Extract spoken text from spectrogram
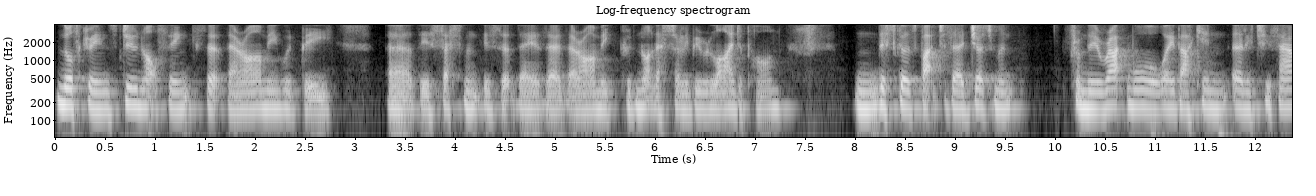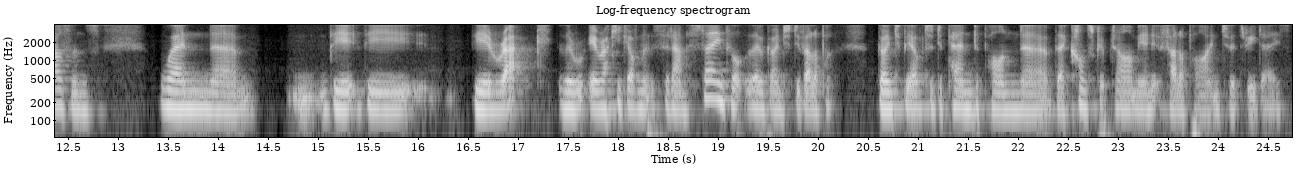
North Koreans do not think that their army would be, uh, the assessment is that they, their, their army could not necessarily be relied upon. And this goes back to their judgment from the Iraq war way back in early 2000s when um, the, the, the Iraq, the Iraqi government, Saddam Hussein, thought that they were going to develop going to be able to depend upon uh, their conscript army, and it fell apart in two or three days.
